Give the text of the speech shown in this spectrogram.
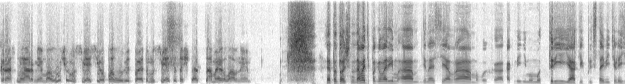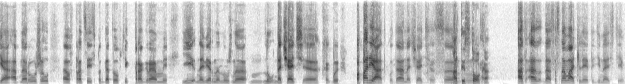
«Красная армия могуча, но связь ее погубит». Поэтому связь это сейчас самое главное. Это точно. Давайте поговорим о династии Авраамовых. А, Как минимум три ярких представителя я обнаружил а, в процессе подготовки к программе. И, наверное, нужно ну, начать э, как бы по порядку, да, начать с... От истока. От, а, да, с основателя этой династии.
